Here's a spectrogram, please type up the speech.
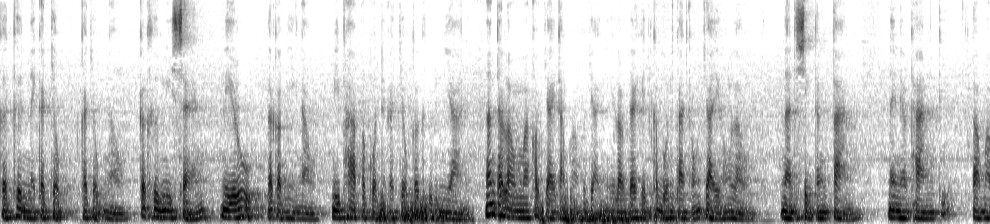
เกิดขึ้นในกระจกกระจกเงา ก็คือมีแสง มีรูปแล้วก็มีเงา มีภาพปรากฏในกระจกก็คือวิญญาณ นั่นถ้าเรามาเข้าใจทำความเข้าใจนี้ เราจะเห็นกระบวนการของใจของเราในสิ่งต่างๆ ในแนวทางที่เรามา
